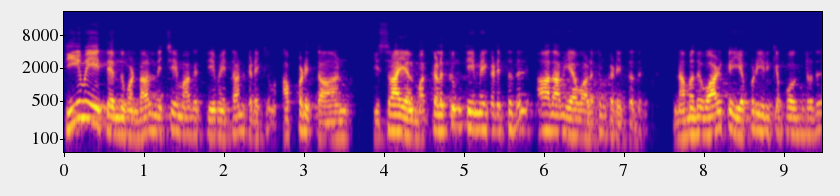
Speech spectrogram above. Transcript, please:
தீமையை தேர்ந்து கொண்டால் நிச்சயமாக தீமைத்தான் கிடைக்கும். அப்படித்தான் இஸ்ராயேல் மக்களுக்கும் தீமை கிடைத்தது ஆதாம் ஏவாளுக்கும் கிடைத்தது. நமது வாழ்க்கை எப்படி இருக்க போகின்றது?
